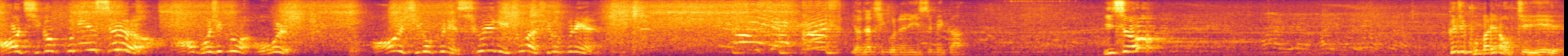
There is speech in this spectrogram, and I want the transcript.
어 직업군인 스 어, 멋있구만 어, 어 직업군인 스웩이 있구만 직업군인 여자친구는 있습니까? 있어? 그지? 군발이는 없지.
